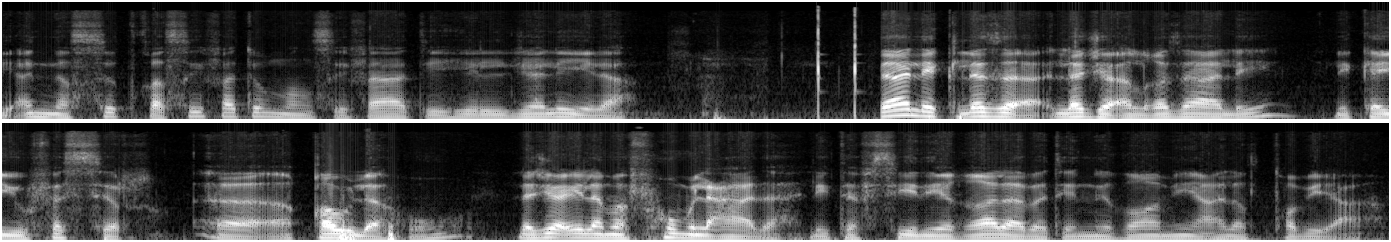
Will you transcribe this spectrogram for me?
لأن الصدق صفة من صفاته الجليلة. ذلك لجأ الغزالي لكي يفسر آه، قوله لجأ إلى مفهوم العادة لتفسير غلبة النظام على الطبيعة.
